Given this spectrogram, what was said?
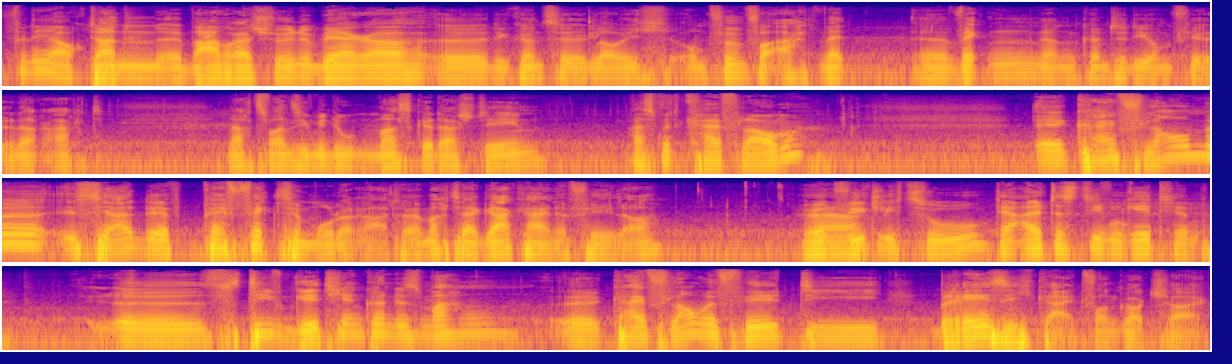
finde ich auch. Dann äh, Barbara Schöneberger, äh, die könnte, glaube ich, um 5 vor 8 we äh, wecken. Dann könnte die um Viertel nach 8 nach 20 Minuten Maske da stehen. Was mit Kai Pflaume? Äh, Kai Pflaume ist ja der perfekte Moderator. Er macht ja gar keine Fehler. Hört ja. wirklich zu. Der alte Steven Gätchen. Äh, Steven Gätchen könnte es machen. Äh, Kai Pflaume fehlt die Bräsigkeit von Gottschalk.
